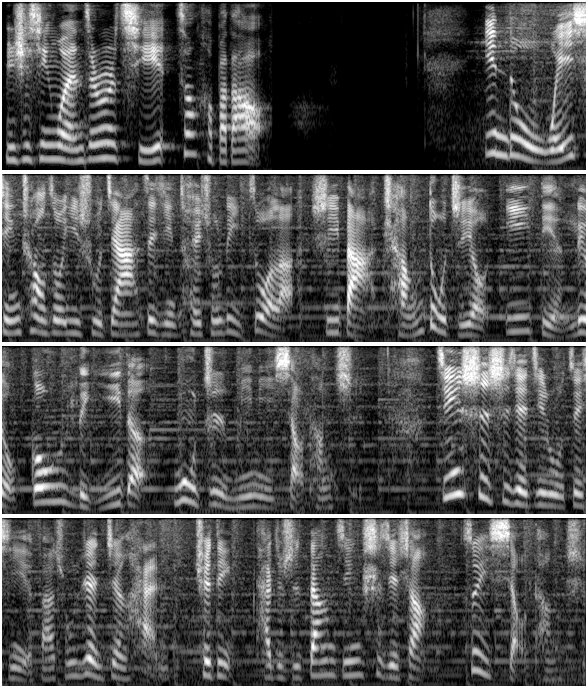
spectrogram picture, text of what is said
民事新闻曾若琪综合报道。印度微型创作艺术家最近推出力作了，是一把长度只有一点六公里的木质迷你小汤匙。金氏世界纪录最新也发出认证函，确定它就是当今世界上最小汤匙。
